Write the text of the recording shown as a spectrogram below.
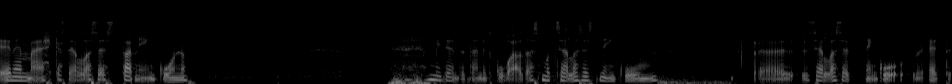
enemmän ehkä sellaisesta, niin kuin, miten tätä nyt kuvailtaisiin, mutta sellaisesta niin kuin, sellaiset, niin kuin, että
